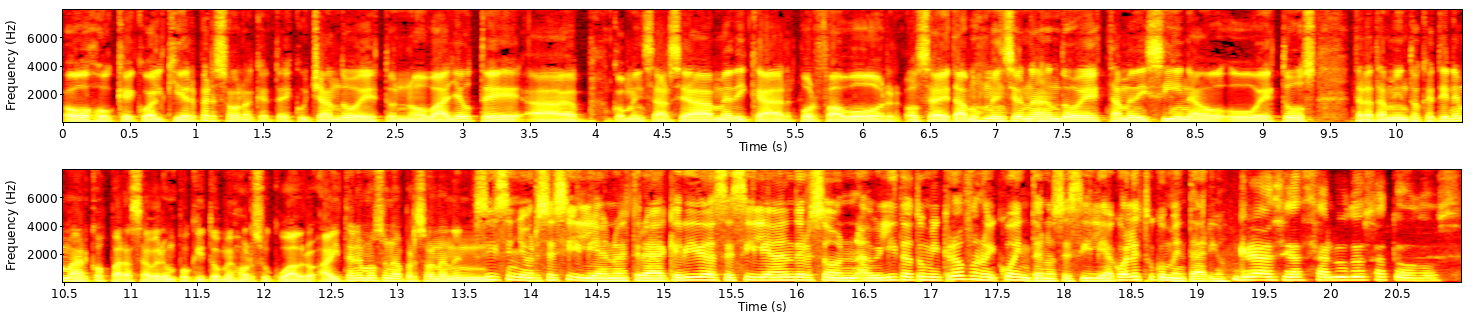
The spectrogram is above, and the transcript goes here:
ojo, que cualquier persona que esté escuchando esto, no vaya usted a comenzarse a medicar, por favor. O sea, estamos mencionando esta medicina o, estos tratamientos que tiene Marcos para saber un poquito mejor su cuadro. Ahí tenemos una persona en... Sí, señor, Cecilia, nuestra querida Cecilia Anderson. Habilita tu micrófono y cuéntanos, Cecilia, ¿cuál es tu comentario? Gracias, saludos a todos.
